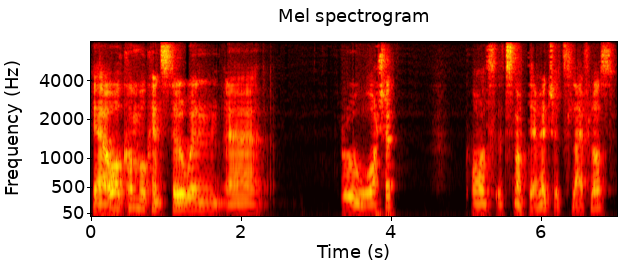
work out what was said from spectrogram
Yeah, our combo can still win uh, through Worship, because it's not damage, it's life loss.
